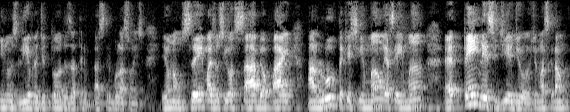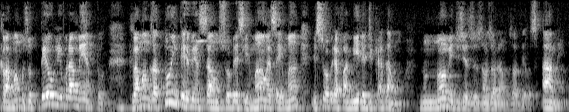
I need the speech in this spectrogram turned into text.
e nos livra de todas as tribulações. Eu não sei, mas o Senhor sabe, ó Pai, a luta que esse irmão e essa irmã é, tem nesse dia de hoje. Nós clamamos o teu livramento, clamamos a tua intervenção sobre esse irmão, essa irmã e sobre a família de cada um. No nome de Jesus nós oramos, ó Deus. Amém.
